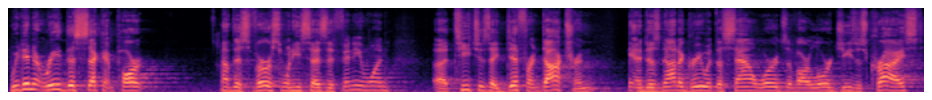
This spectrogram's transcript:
We didn't read this second part of this verse when he says, if anyone uh, teaches a different doctrine and does not agree with the sound words of our Lord Jesus Christ,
